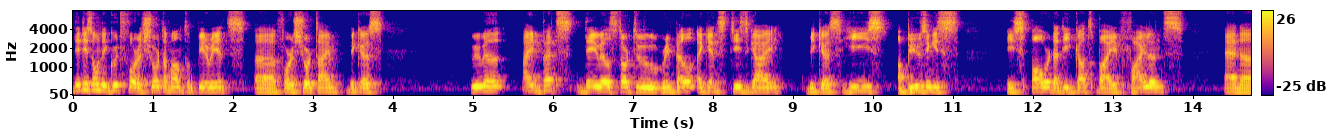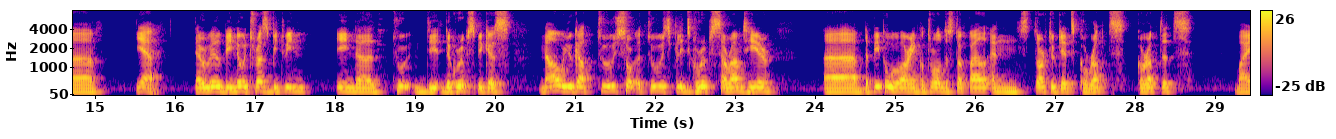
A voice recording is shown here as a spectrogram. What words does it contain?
that is only good for a short amount of periods, uh, for a short time, because we will. I bet they will start to rebel against this guy because he's abusing his his power that he got by violence, and uh, yeah, there will be no trust between in uh, two, the, the groups because now you got two sort two split groups around here. Uh, the people who are in control of the stockpile and start to get corrupt corrupted by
